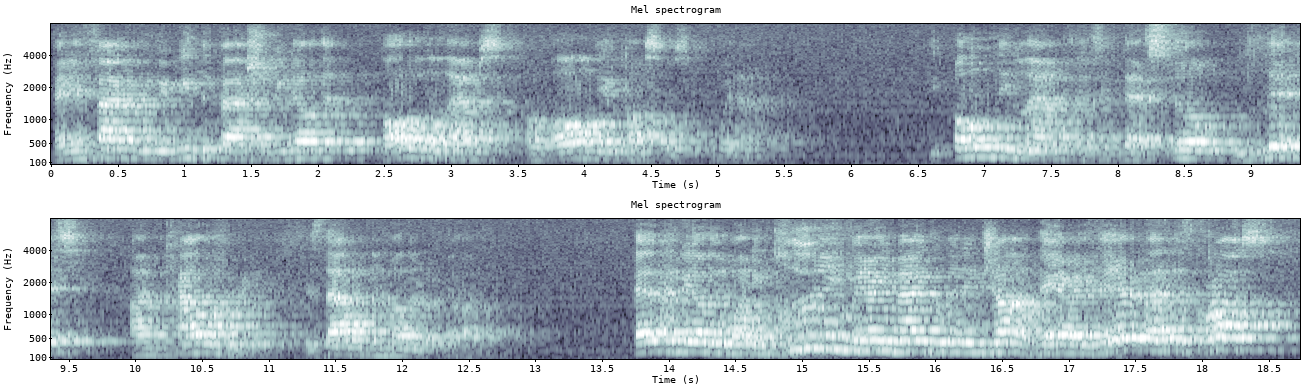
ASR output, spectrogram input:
And in fact, when we read the Passion, we know that all of the lamps of all the apostles went out. The only lamp that's, that's still lit on Calvary is that of the Mother of God. Every other one, including Mary Magdalene and John, they are there at the cross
